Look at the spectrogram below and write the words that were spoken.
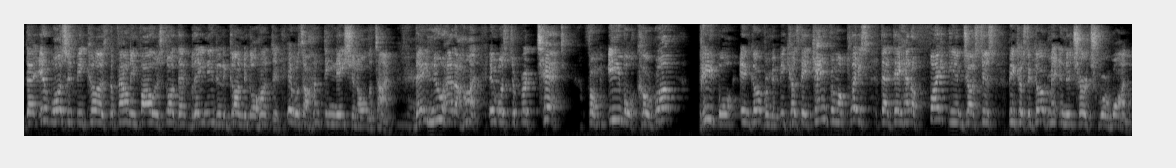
that it wasn't because the founding fathers thought that they needed a gun to go hunting. It was a hunting nation all the time. They knew how to hunt. It was to protect from evil, corrupt people in government because they came from a place that they had to fight the injustice because the government and the church were one.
